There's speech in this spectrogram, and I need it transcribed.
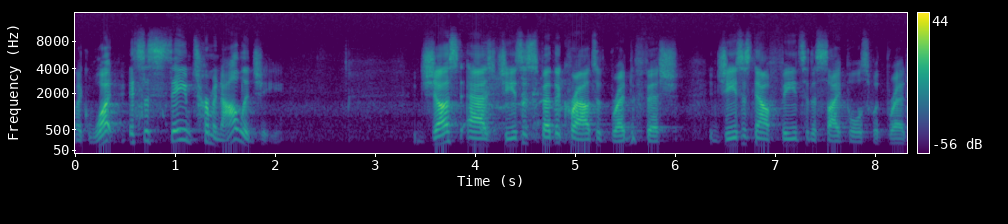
Like what? It's the same terminology. Just as Jesus fed the crowds with bread and fish, Jesus now feeds the disciples with bread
